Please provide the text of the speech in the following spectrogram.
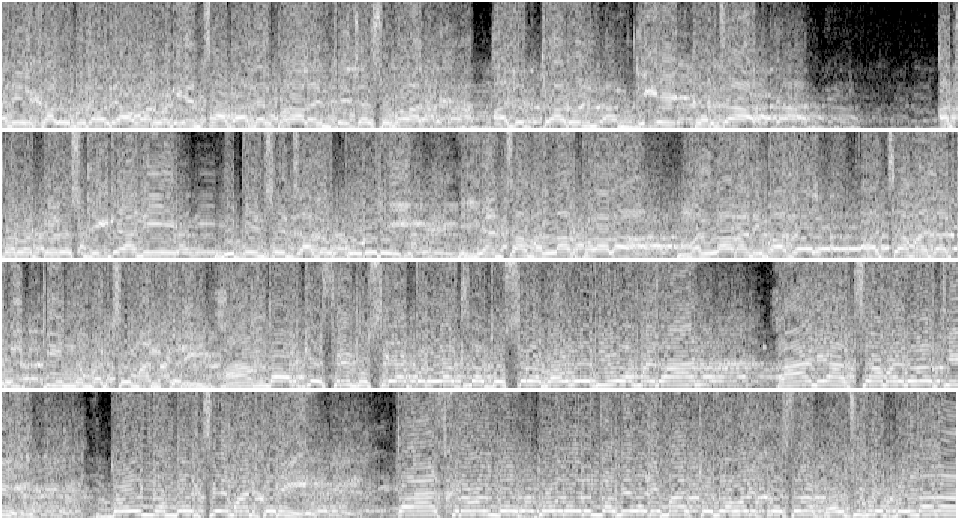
अनिल काळू बदावले आवारवाडी यांचा बादल पळाला आणि त्याच्यासोबत आदित्य अरुण दिगे कर्जात. अथर्व टेरस निगडे आणि बिपिन शेठ जाधव कोरोली यांचा मल्हार फळाला मल्हार आणि बादल आजच्या मैदानातील तीन नंबरची मानकरी. आमदार केसरी दुसऱ्या पर्वातलं दुसरं भव्य दिव्य मैदान आणि आजच्या मैदानातील दोन नंबरचे मानकरी. तास क्रमांक दोन वरून नवी गाडी मात तुळजाभवानी प्रसन्न फौजी ग्रुप बुलढाणा.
